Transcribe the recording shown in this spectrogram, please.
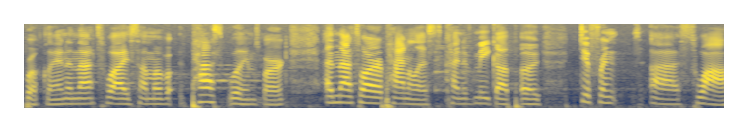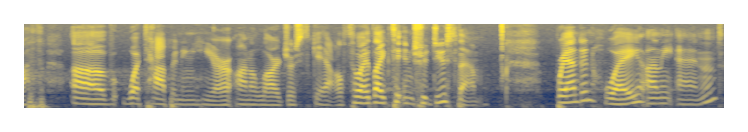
Brooklyn, and that's why some of past Williamsburg, and that's why our panelists kind of make up a different uh, swath of what's happening here on a larger scale. So I'd like to introduce them. Brandon Hoy on the end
